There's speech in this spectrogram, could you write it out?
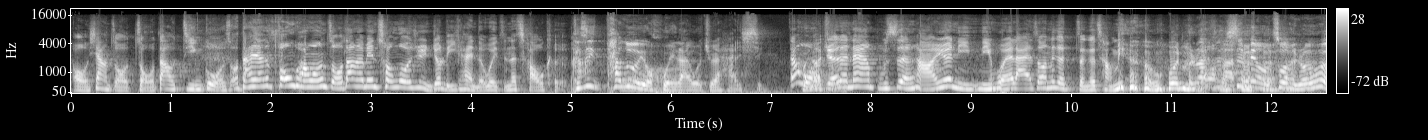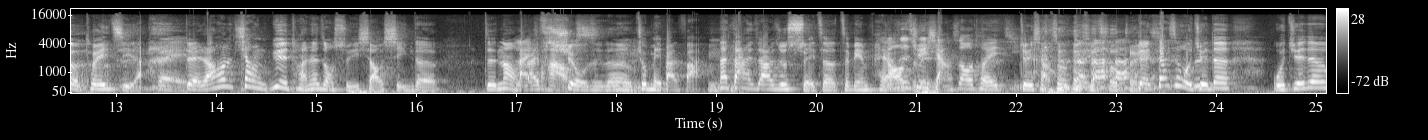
偶像走走道经过的时候，大家是疯狂往走道那边冲过去，你就离开你的位置，那超可怕。可是他如果有回来，我觉得还行。但但我觉得那样不是很好，因为你你回来的时候，那个整个场面很混乱，是 是没有错，很容易会有推挤啊。对对，然后像乐团那种属于小型的的那种 Live show 的那种就没办法。那大家知道就随着这边陪，就是去享受推挤，对享受推挤 享受推挤对，但是我觉得，我觉得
